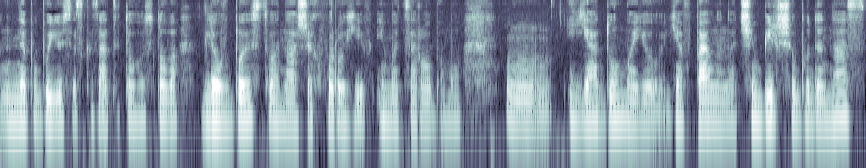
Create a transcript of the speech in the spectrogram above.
не побоюся сказати того слова для вбивства наших ворогів, і ми це робимо. І я думаю, я впевнена, чим більше буде нас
